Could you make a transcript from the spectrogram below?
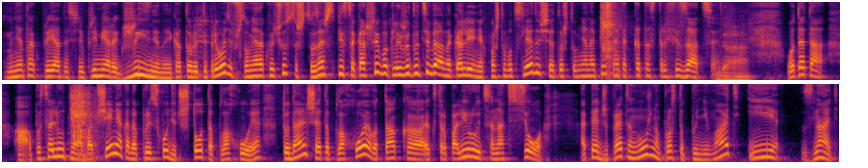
Мне так приятно сегодня примеры жизненные, которые ты приводишь, что у меня такое чувство, что, знаешь, список ошибок лежит у тебя на коленях. Потому что вот следующее, то, что у меня написано, это катастрофизация. Да. Вот это а, абсолютное обобщение, когда происходит что-то плохое, то дальше это плохое вот так а, экстраполируется на все. Опять же, про это нужно просто понимать и знать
